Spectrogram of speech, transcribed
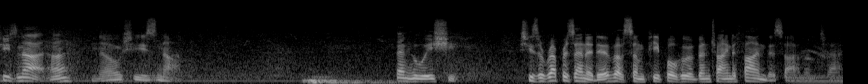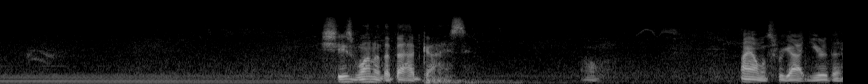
She's not, huh? No, she's not. Then who is she? She's a representative of some people who have been trying to find this island, Jack. She's one of the bad guys. Oh. I almost forgot. You're the.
